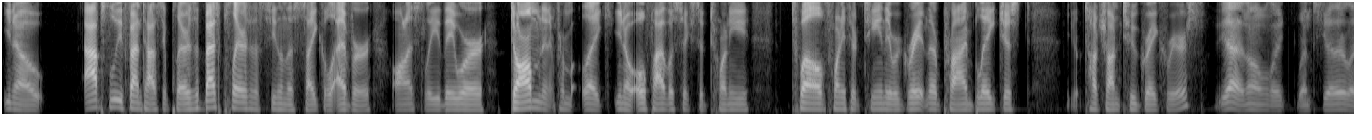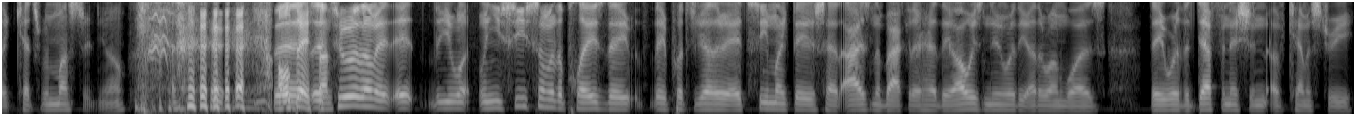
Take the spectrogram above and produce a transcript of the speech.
you know, absolutely fantastic players. The best players I've seen on this cycle ever, honestly. They were dominant from, like, you know, 0506 to 2012, 2013. They were great in their prime. Blake just you know, touched on two great careers. Yeah, no, like went together like ketchup and mustard. You know, All The- day, the son. two of them, it, it you when you see some of the plays they they put together, it seemed like they just had eyes in the back of their head. They always knew where the other one was. They were the definition of chemistry.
